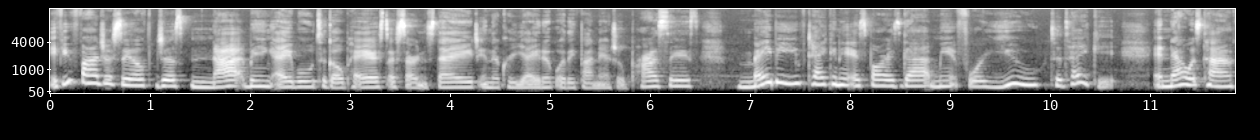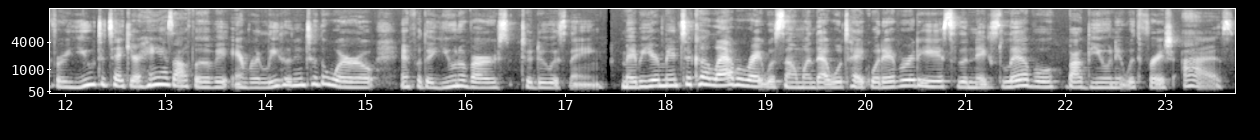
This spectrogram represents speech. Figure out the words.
If you find yourself just not being able to go past a certain stage in the creative or the financial process, maybe you've taken it as far as God meant for you to take it. And now it's time for you to take your hands off of it and release it into the world and for the universe to do its thing. Maybe you're meant to collaborate with someone that will take whatever it is to the next level by viewing it with fresh eyes.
